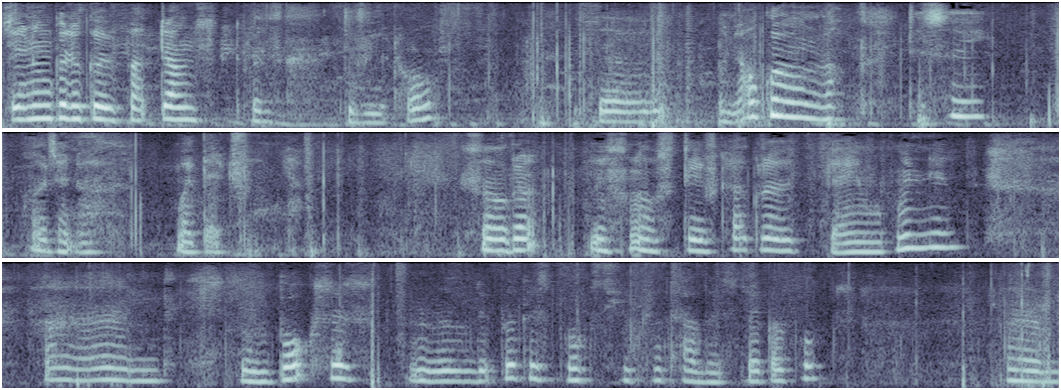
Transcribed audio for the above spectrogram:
So I'm gonna go back downstairs to give you a tour. So we're now going up to see, I don't know, my bedroom. Yeah. So I've got this little Steve Cagler game of minions and in boxes, the biggest box you can tell is Lego box. Um,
